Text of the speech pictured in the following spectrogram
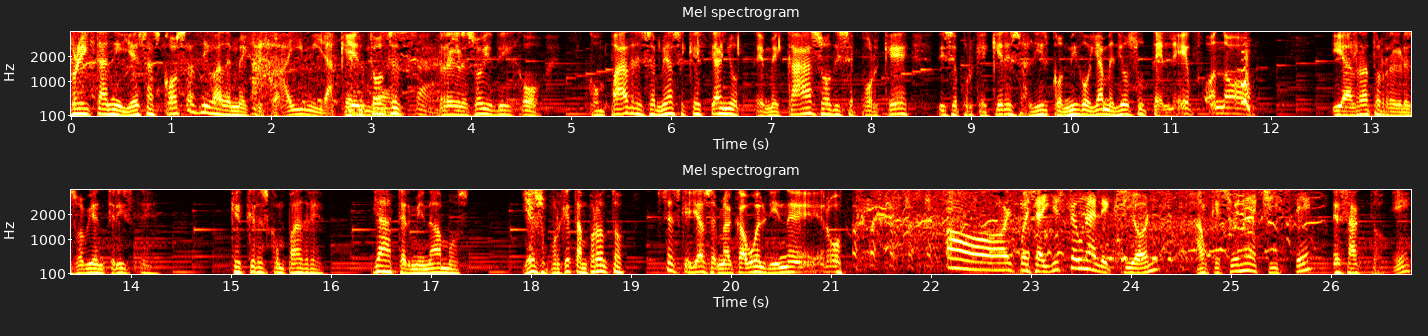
Brittany y esas cosas, Diva de México. Ay, mira qué Y entonces hermosa. regresó y dijo, compadre, se me hace que este año te me caso. Dice, ¿por qué? Dice, porque quiere salir conmigo, ya me dio su teléfono. Y al rato regresó bien triste. ¿Qué crees, compadre? Ya terminamos. ¿Y eso por qué tan pronto? Pues es que ya se me acabó el dinero. Ay, pues ahí está una lección, aunque suene a chiste. Exacto. ¿eh?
